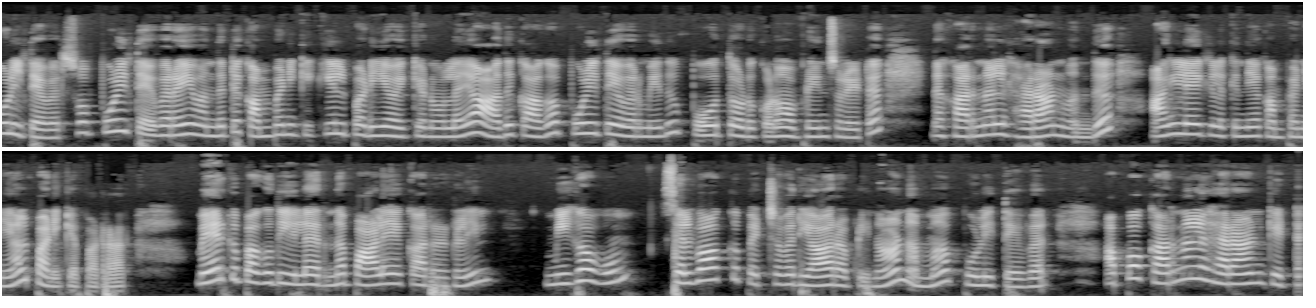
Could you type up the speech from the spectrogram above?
பூலித்தேவர். ஸோ பூலித்தேவரையும் வந்துட்டு கம்பெனிக்கு கீழ்ப்படிய வைக்கணும் இல்லையா? அதுக்காக பூலித்தேவர் மீது போர் தொடுக்கணும் அப்படின்னு சொல்லிட்டு இந்த கர்னல் ஹெரான் வந்து ஆங்கிலேய கிழக்கிந்திய கம்பெனியால் பணிக்கப்படுறார். மேற்கு பகுதியில் இருந்த பாளையக்காரர்களின் மிகவும் செல்வாக்கு பெற்றவர் யார் அப்படின்னா நம்ம புலித்தேவர். அப்போது கர்னல் ஹெரான் கிட்ட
